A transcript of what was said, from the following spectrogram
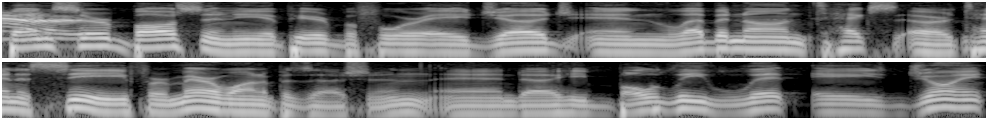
Spencer Boston. He appeared before a judge in Lebanon, Tex- or Tennessee for marijuana possession, and uh, he boldly lit a joint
